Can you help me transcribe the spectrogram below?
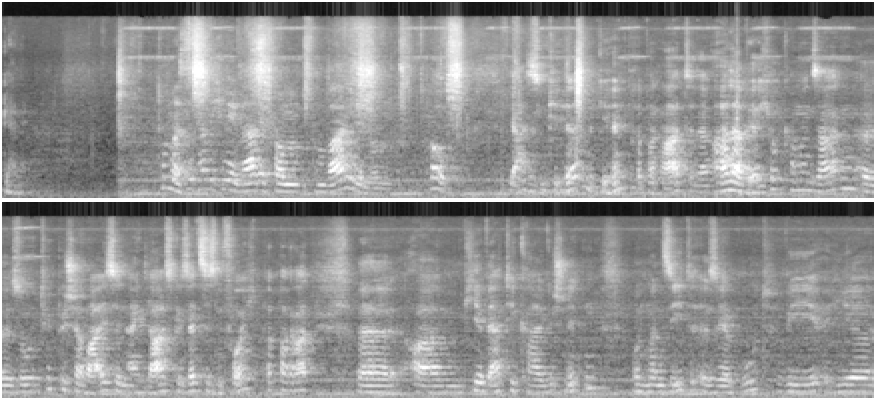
Gerne. Thomas, das habe ich mir gerade vom, vom Wagen genommen. Oh, ja, das ist ein Gehirn, ein Gehirnpräparat, äh, à la Virchow kann man sagen, äh, so typischerweise in ein Glas gesetzt, ist ein Feuchtpräparat, hier vertikal geschnitten und man sieht äh, sehr gut, wie hier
